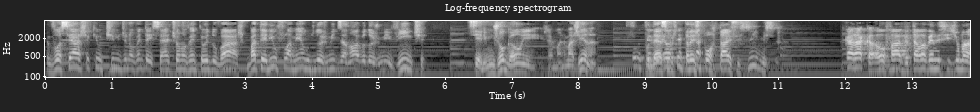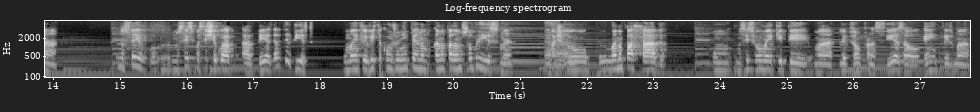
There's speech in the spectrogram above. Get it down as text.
você acha que o time de 97 ou 98 do Vasco bateria o Flamengo de 2019 ou 2020? Seria um jogão, hein, Germano? Imagina? Pudéssemos transportar esses times? Caraca, o Fábio, eu tava vendo esse de uma. Não sei, não sei se você chegou a, a ver, deve ter visto uma entrevista com o Juninho Pernambucano falando sobre isso, né? Uhum. Acho que foi um, um ano passado. Um, não sei se foi uma equipe, uma televisão francesa, alguém fez uma.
